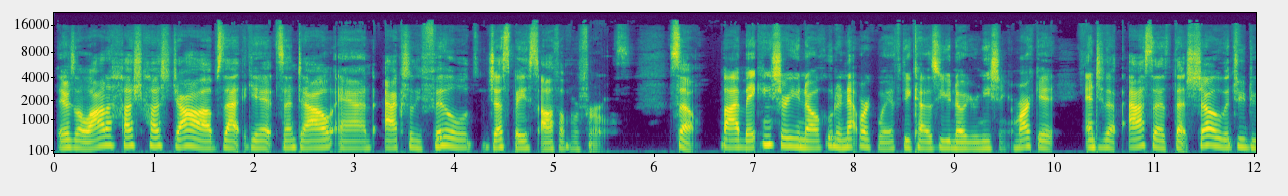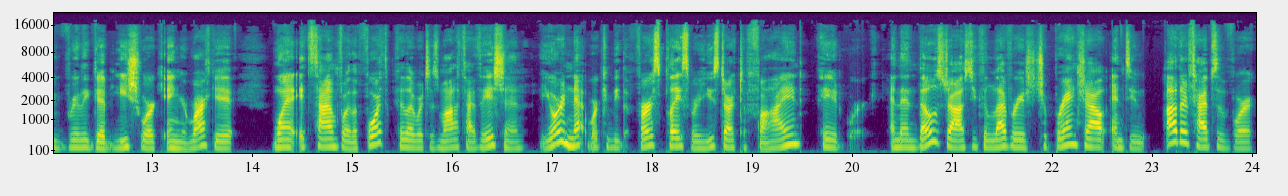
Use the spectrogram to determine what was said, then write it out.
There's a lot of hush hush jobs that get sent out and actually filled just based off of referrals. So, by making sure you know who to network with because you know your niche in your market and to have assets that show that you do really good niche work in your market, when it's time for the fourth pillar, which is monetization, your network can be the first place where you start to find paid work. And then those jobs you can leverage to branch out and do other types of work,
